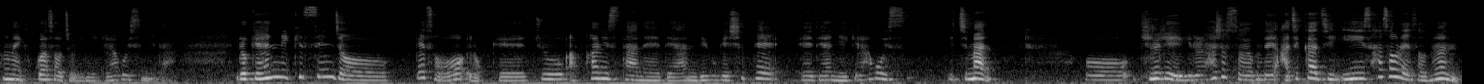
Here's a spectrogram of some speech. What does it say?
상당히 교과서적인 얘기를 하고 있습니다. 이렇게 헨리 키신저께서 이렇게 쭉 아프가니스탄에 대한 미국의 실패에 대한 얘기를 하고 있, 지만 어, 길게 얘기를 하셨어요. 근데 아직까지 이 사설에서는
